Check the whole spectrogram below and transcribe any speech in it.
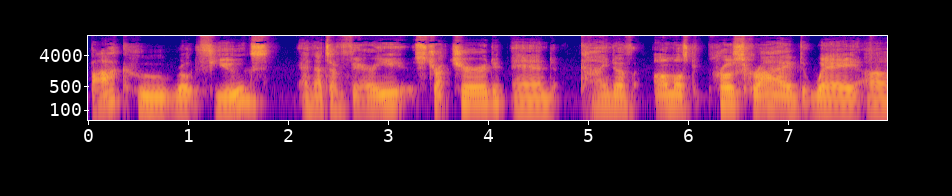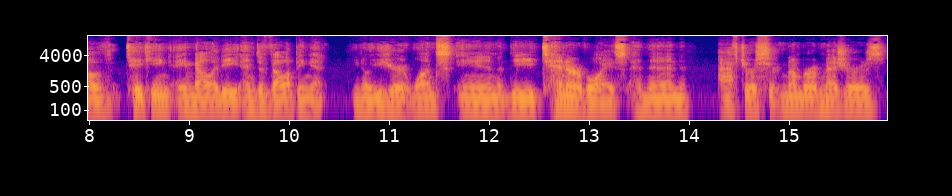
Bach, who wrote fugues. And that's a very structured and kind of almost proscribed way of taking a melody and developing it. You know, you hear it once in the tenor voice, and then after a certain number of measures,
